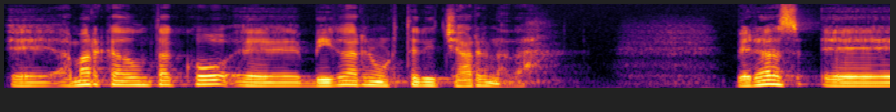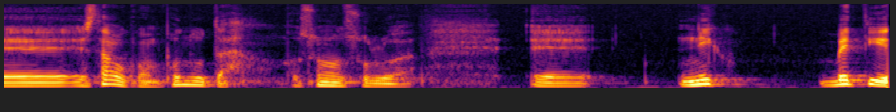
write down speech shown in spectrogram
E, amarka dauntako, e, bigarren urteri txarrena da. Beraz, e, ez dago konponduta, oso non zulua. E, nik beti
